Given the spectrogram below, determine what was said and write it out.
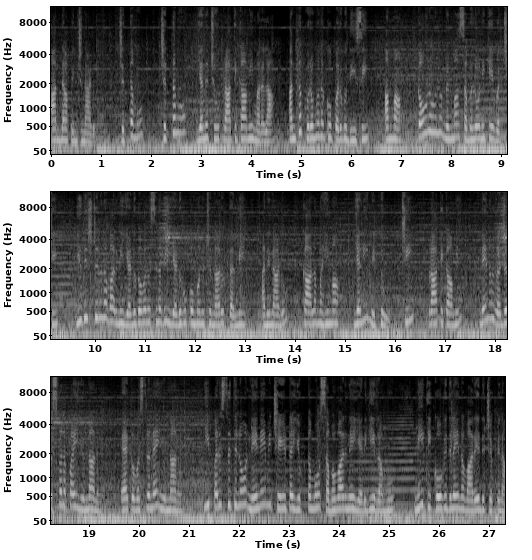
ఆజ్ఞాపించినాడు. చిత్తము చిత్తము ఎనుచు ప్రాతికామి మరలా అంతఃపురమునకు పరుగుదీసి అమ్మా కౌరవులు మిమ్మ సభలోనికే వచ్చి యుధిష్ఠిరుల వారిని ఎడుగవలసినవి ఎడుగుకొమ్మనుచున్నారు తల్లి అనినాడు కాలమహిమ యని నిట్టు చీ ప్రాతికామి నేను రజస్వలపై యున్నాను ఏకవస్త్రనే యున్నాను ఈ పరిస్థితిలో నేనేమి చేయుట యుక్తమో సభవారినే ఎడిగి రమ్ము నీతి కోవిదులైన వారేది చెప్పినా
